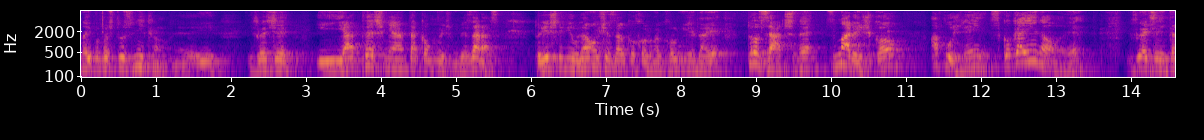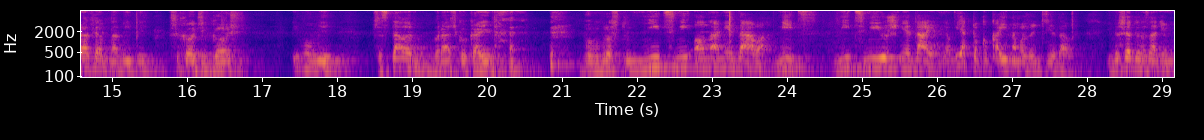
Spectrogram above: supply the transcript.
no i po prostu zniknął. Nie? I, I słuchajcie, i ja też miałem taką myśl. Mówię, zaraz, to jeśli nie udało mi się z alkoholem, alkohol mi nie daje, to zacznę z Maryśką, a później z kokainą, nie? I słuchajcie, i trafiam na meeting, przychodzi gość i mówi, przestałem brać kokainę, bo po prostu nic mi ona nie dała, nic, nic mi już nie daje. Ja mówię, jak to kokaina może nic nie dała? I wyszedłem za nim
